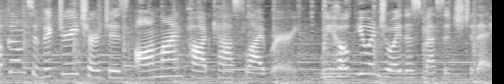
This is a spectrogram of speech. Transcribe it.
Welcome to Victory Church's online podcast library. We hope you enjoy this message today.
